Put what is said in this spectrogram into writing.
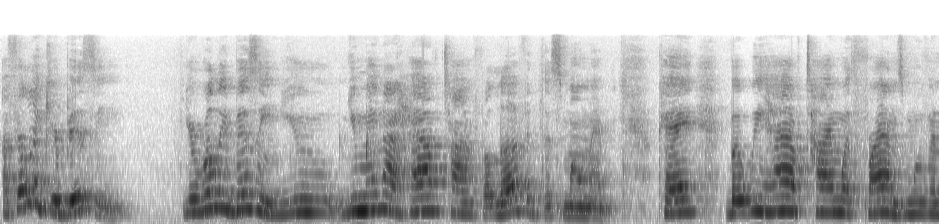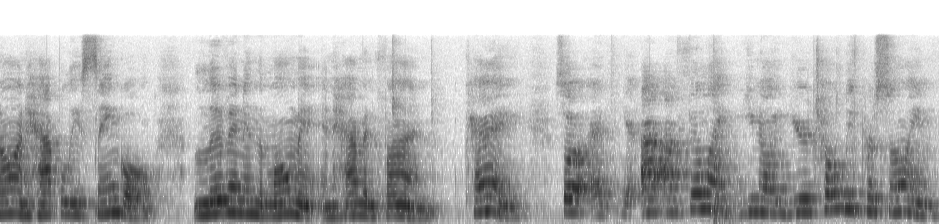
I feel like you're busy. You're really busy. You, you may not have time for love at this moment. Okay, but we have time with friends, moving on, happily single, living in the moment and having fun. Okay. So I, I feel like, you know, you're totally pursuing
